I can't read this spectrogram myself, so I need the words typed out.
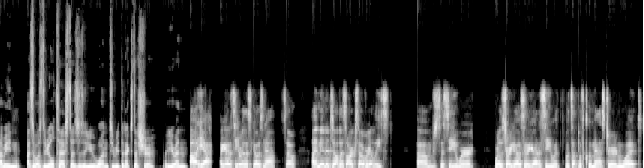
I mean, I suppose the real test is: is are you wanting to read the next issue? Are you in? Uh yeah, I gotta see where this goes now. So I'm in until this arc's over at least, um, just to see where where the story goes. So I gotta see what what's up with Cluemaster and what,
